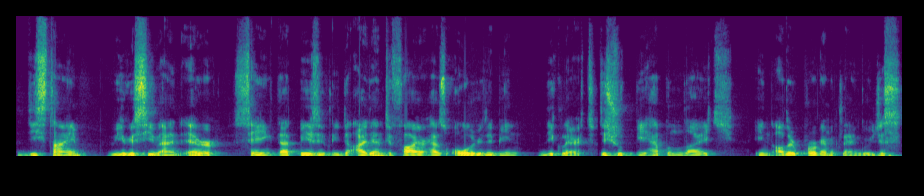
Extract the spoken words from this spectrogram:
this time we receive an error saying that basically the identifier has already been declared. This should be happen like in other programming languages.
